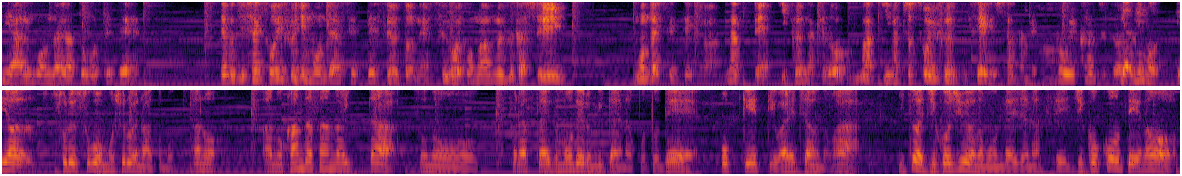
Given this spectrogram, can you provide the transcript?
にある問題だと思っててでも実際そういうふうに問題を設定するとねすごいこうまあ難しい問題設定にはなっていくんだけど、まあ、今ちょっとそういうふうに整理したんだけどどういう感じだいやでもいやそれすごい面白いなと思って。あのあの神田さんが言ったそのプラスサイズモデルみたいなことで OK って言われちゃうのは実は自己需要の問題じゃなくて自己肯定の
